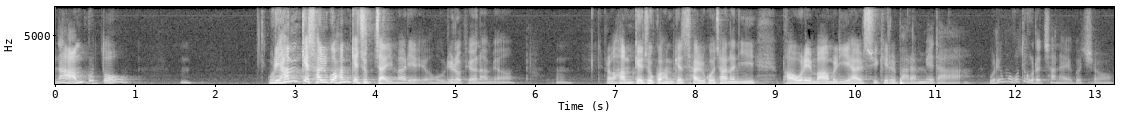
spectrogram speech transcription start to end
나 아무것도 우리 함께 살고 함께 죽자 이 말이에요. 우리로 표현하면 함께 죽고 함께 살고자 하는 이 바울의 마음을 이해할 수 있기를 바랍니다. 우리 모두 그렇잖아요. 그렇죠?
